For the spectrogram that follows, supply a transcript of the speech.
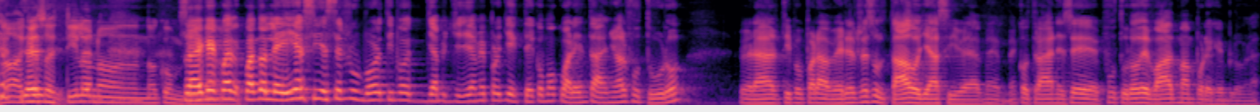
No, es que su estilo no, no combina. ¿Sabes que cuando, cuando leí así ese rumor, tipo, ya, yo ya me proyecté como 40 años al futuro, ¿verdad? Tipo, para ver el resultado ya así, ¿verdad? Me, me encontraba en ese futuro de Batman, por ejemplo, ¿verdad?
